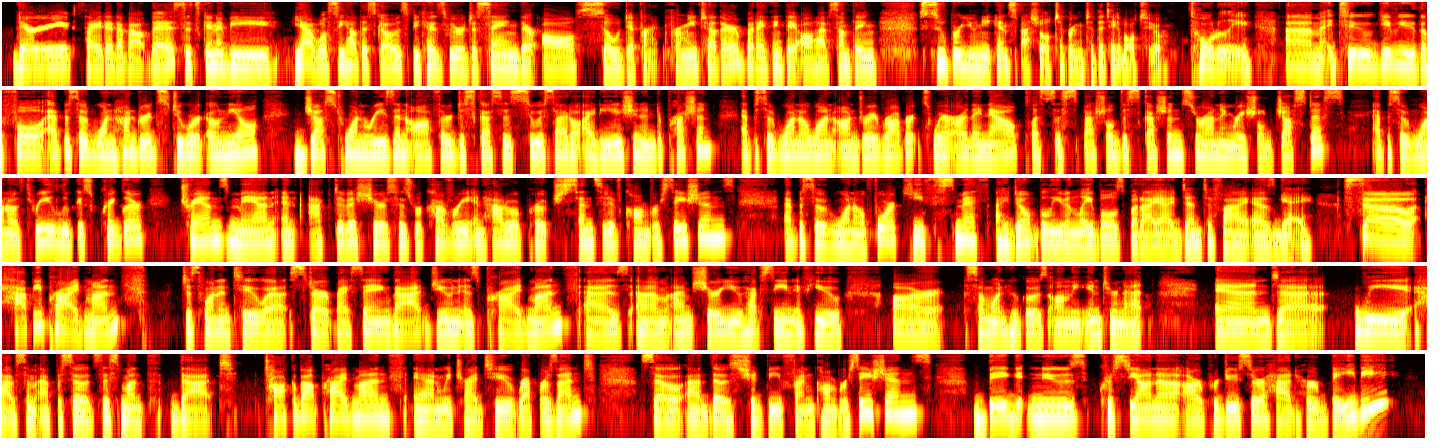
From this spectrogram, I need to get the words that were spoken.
very excited about this. It's going to be, yeah, we'll see how this goes because we were just saying they're all so different from each other, but I think they all have something super unique and special to bring to the table too. Totally. Um, to give you the full episode 100, Stuart O'Neill, Just One Reason author discusses suicidal ideation and depression. Episode 101, Andre Roberts, Where Are They Now? Plus a special discussion surrounding racial justice. Episode 103, Lucas Crigler, trans man and activist, shares his recovery and how to approach sensitive conversations. Episode 104, Keith Smith, I don't believe in labels, but I identify as gay. So happy Pride Month. Just wanted to uh, start by saying that June is Pride Month, as um, I'm sure you have seen if you are someone who goes on the internet. And uh, we have some episodes this month that talk about Pride Month and we tried to represent. So um, those should be fun conversations. Big news Christiana, our producer, had her baby.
